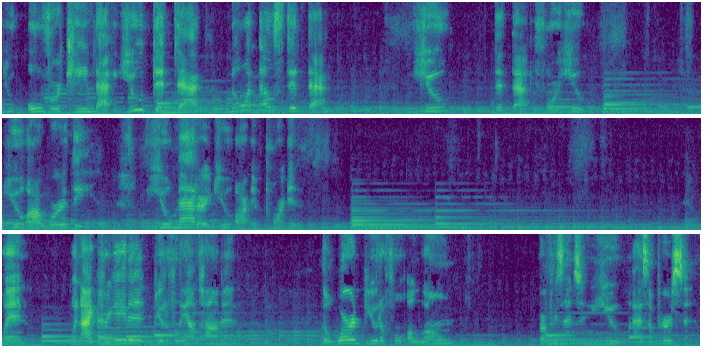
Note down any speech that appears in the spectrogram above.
you overcame that. You did that. No one else did that. You did that for you. You are worthy. You matter. You are important. when when I created Beautifully Uncommon, the word beautiful alone represents you as a person.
